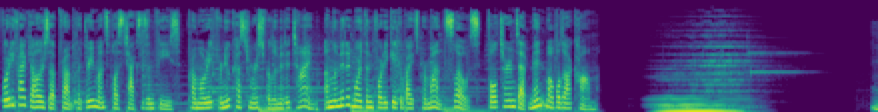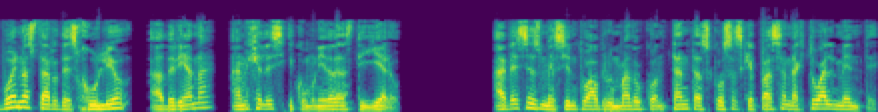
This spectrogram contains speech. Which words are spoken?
$45 upfront for three months plus taxes and fees. Promo for new customers for limited time. Unlimited more than 40 gigabytes per month. Slows. Full terms at mintmobile.com. Buenas tardes, Julio, Adriana, Ángeles y comunidad astillero. A veces me siento abrumado con tantas cosas que pasan actualmente.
